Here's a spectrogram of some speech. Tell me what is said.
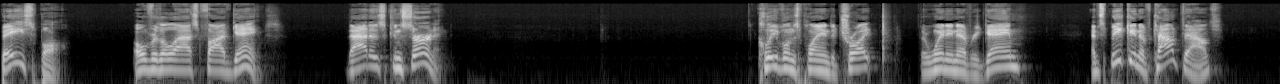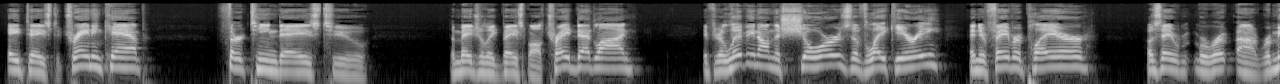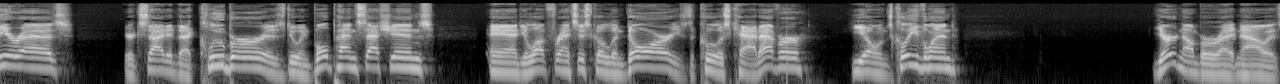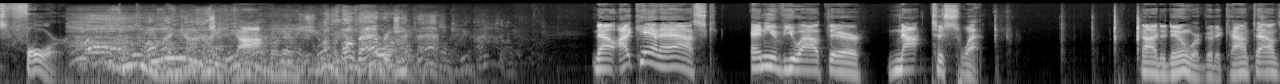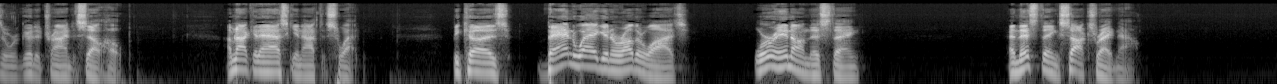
baseball over the last five games. That is concerning. Cleveland's playing Detroit. They're winning every game. And speaking of countdowns, eight days to training camp, 13 days to the Major League Baseball trade deadline. If you're living on the shores of Lake Erie and your favorite player, Jose uh, Ramirez, you're excited that Kluber is doing bullpen sessions, and you love Francisco Lindor. He's the coolest cat ever. He owns Cleveland. Your number right now is four. Oh my gosh. God. Above average at that. Now, I can't ask any of you out there not to sweat. Not to do. We're good at countdowns and we're good at trying to sell hope. I'm not going to ask you not to sweat because bandwagon or otherwise, we're in on this thing. And this thing sucks right now.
